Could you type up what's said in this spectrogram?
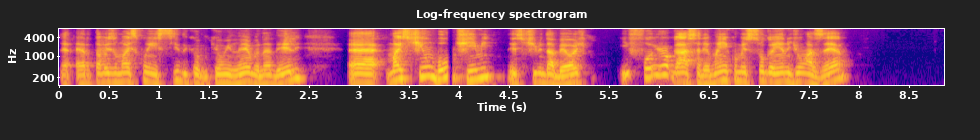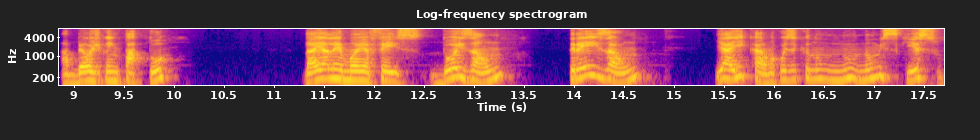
Era talvez o mais conhecido que eu, que eu me lembro né, dele. É, mas tinha um bom time, esse time da Bélgica, e foi jogar. A Alemanha começou ganhando de 1 a 0 a Bélgica empatou. Daí a Alemanha fez 2 a 1 3 a 1 E aí, cara, uma coisa que eu não, não, não me esqueço.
